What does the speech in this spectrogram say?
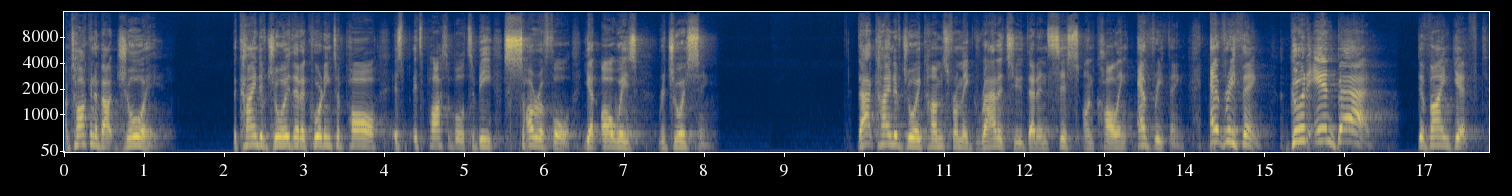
I'm talking about joy. The kind of joy that, according to Paul, is, it's possible to be sorrowful, yet always rejoicing. That kind of joy comes from a gratitude that insists on calling everything, everything, good and bad, divine gift.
